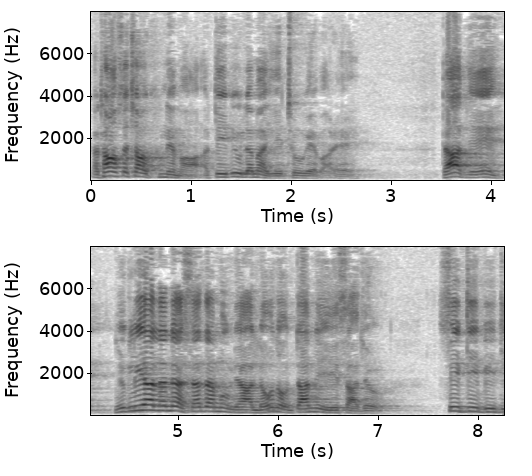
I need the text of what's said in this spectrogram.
2016ခုနှစ်မှာအတည်ပြုလက်မှတ်ရေးထိုးခဲ့ပါတယ်။ဒါအပြင်နျူကလ িয়ারလက်နက်စမ်းသပ်မှုများအလုံးစုံတားမြစ်ရေးစာချုပ် CTBT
